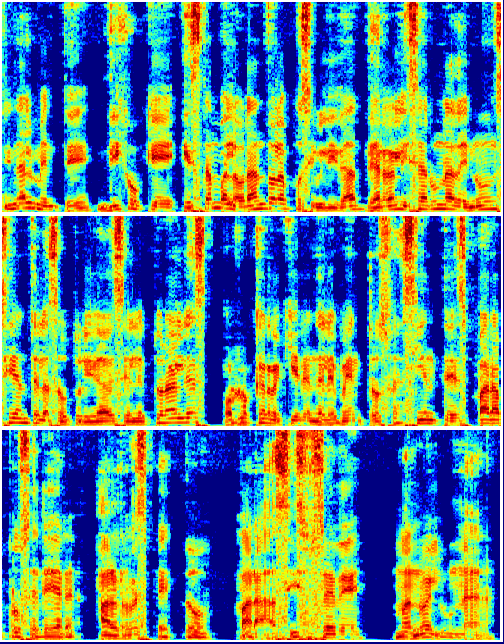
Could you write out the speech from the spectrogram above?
Finalmente, dijo que están valorando la posibilidad de realizar una denuncia ante las autoridades electorales, por lo que requieren elementos fehacientes para proceder al respecto. Para así sucede, Manuel Luna.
